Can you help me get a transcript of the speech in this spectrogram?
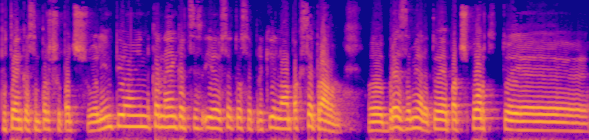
Potem, ko sem prišel pač v Olimpijo in kar naenkrat se- je vse to se prekinilo, ampak vse pravim, eh, brez zamere, to je pač šport, to je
